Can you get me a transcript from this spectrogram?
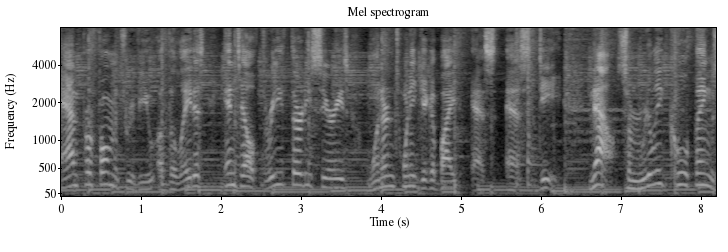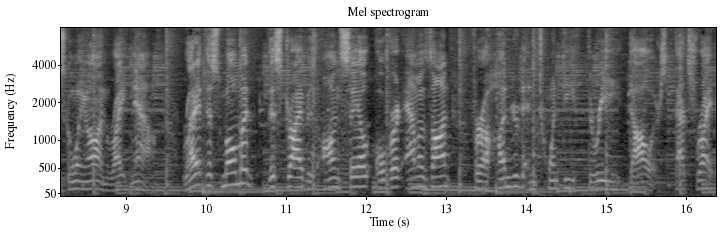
and performance review of the latest Intel 330 series 120 gigabyte SSD. Now, some really cool things going on right now. Right at this moment, this drive is on sale over at Amazon for $123. That's right,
